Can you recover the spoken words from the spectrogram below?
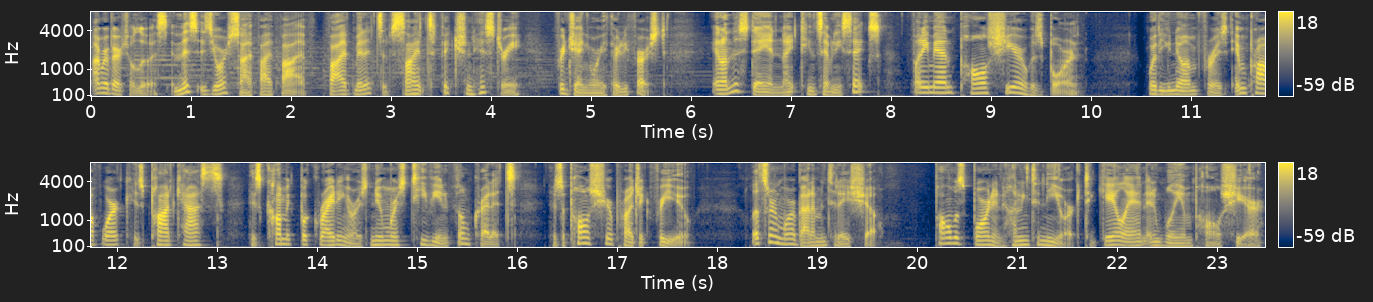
I'm Roberto Lewis, and this is your Sci Fi 5, 5 minutes of science fiction history for January 31st. And on this day in 1976, funny man Paul Scheer was born. Whether you know him for his improv work, his podcasts, his comic book writing, or his numerous TV and film credits, there's a Paul Scheer project for you. Let's learn more about him in today's show. Paul was born in Huntington, New York, to Gail Ann and William Paul Scheer.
